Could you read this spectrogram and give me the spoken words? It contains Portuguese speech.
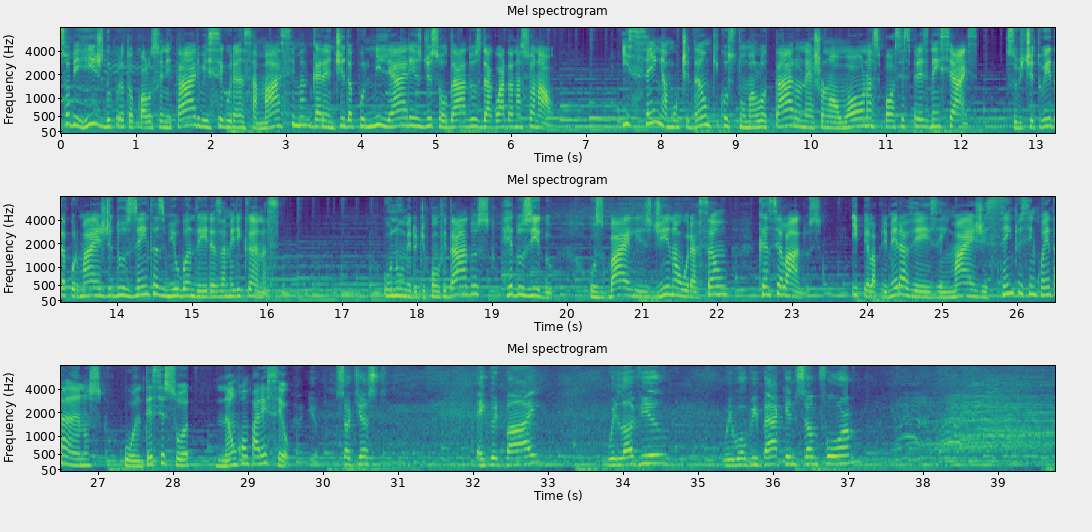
Sob rígido protocolo sanitário e segurança máxima garantida por milhares de soldados da Guarda Nacional. E sem a multidão que costuma lotar o National Mall nas posses presidenciais, substituída por mais de 200 mil bandeiras americanas. O número de convidados reduzido, os bailes de inauguração cancelados e, pela primeira vez em mais de 150 anos, o antecessor não compareceu. So just a goodbye. We love you. We will be back in some form.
